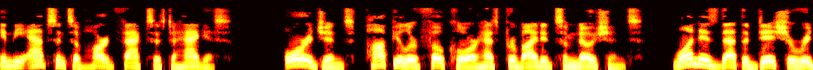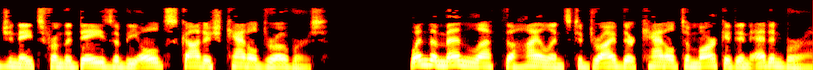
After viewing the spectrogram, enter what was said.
In the absence of hard facts as to haggis origins, popular folklore has provided some notions. One is that the dish originates from the days of the old Scottish cattle drovers. When the men left the highlands to drive their cattle to market in Edinburgh,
